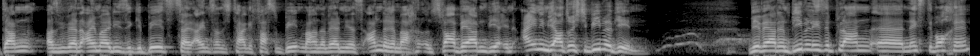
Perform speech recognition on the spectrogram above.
Dann, also wir werden einmal diese Gebetszeit, 21 Tage Fast und Beten machen, dann werden wir das andere machen. Und zwar werden wir in einem Jahr durch die Bibel gehen. Wir werden einen Bibelleseplan äh, nächste Woche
